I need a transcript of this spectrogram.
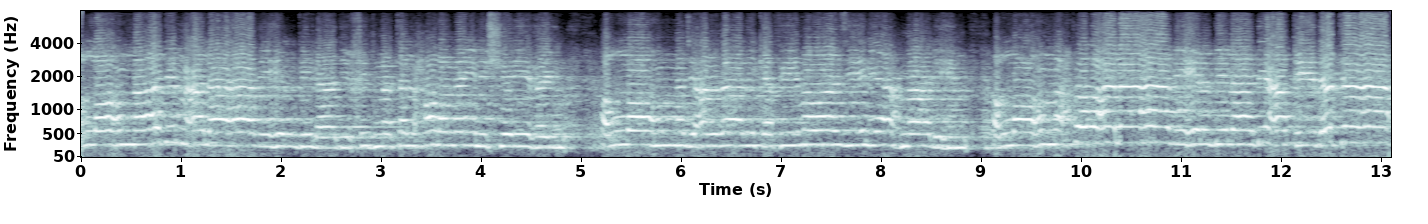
اللهم أدم على هذه البلاد خدمة الحرمين الشريفين اللهم اجعل ذلك في موازين أعمالهم. اللهم احفظ على هذه البلاد عقيدتها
